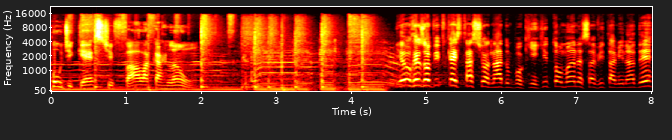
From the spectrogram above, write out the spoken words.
Podcast Fala Carlão. Eu resolvi ficar estacionado um pouquinho aqui, tomando essa vitamina D.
